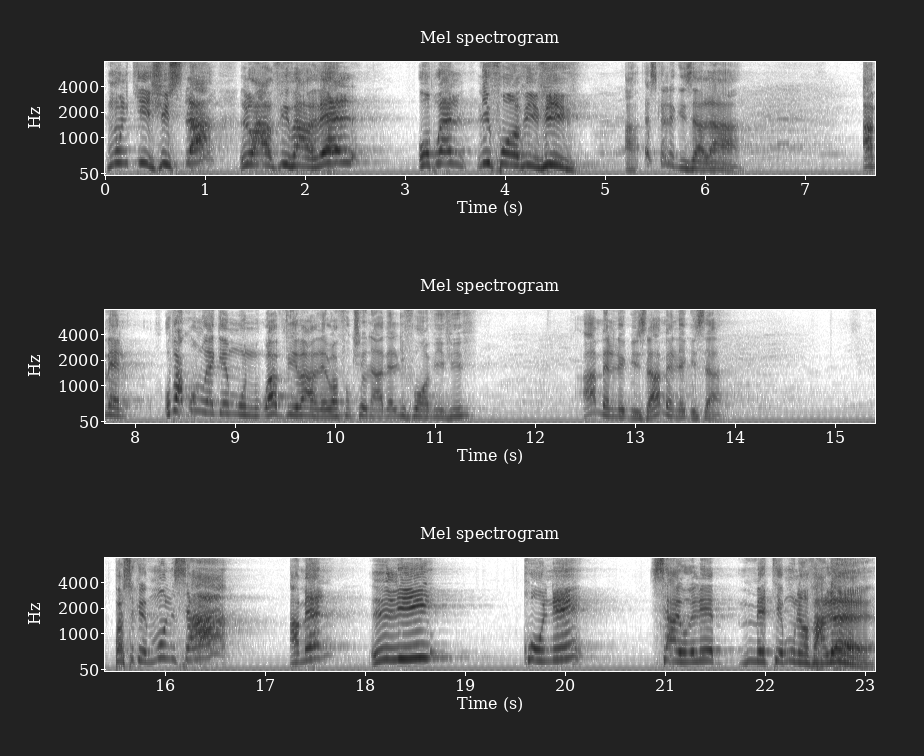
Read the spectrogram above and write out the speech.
Moun qui juste là, l'on vivre avec elle, on prend, il faut envie vivre. Ah, est-ce que l'église est là? Amen. Ou pas qu'on ait des gens qui vivre avec, ou fonctionner avec, il faut envie vivre. Amen l'église là, amen l'église là. Parce que moun ça, amen, li connaît ça mettre moun en valeur.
